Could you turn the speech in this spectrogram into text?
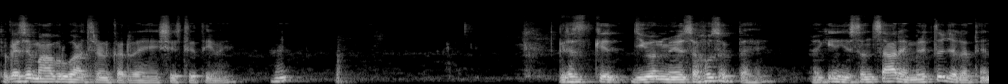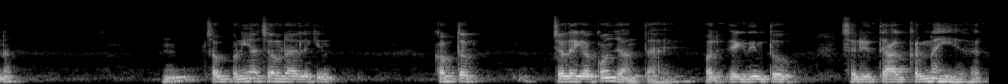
तो कैसे महाप्रभु आचरण कर रहे हैं इस स्थिति में? हैं? गृहस्थ के जीवन में ऐसा हो सकता है। लेकिन ये संसार है मृत्यु जगत है ना? हम्म, सब बढ़िया चल रहा है लेकिन कब तक चलेगा कौन जानता है? और एक दिन तो शरीर त्याग करना ही है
